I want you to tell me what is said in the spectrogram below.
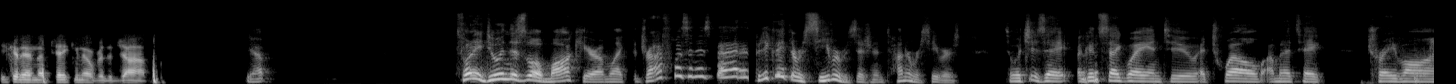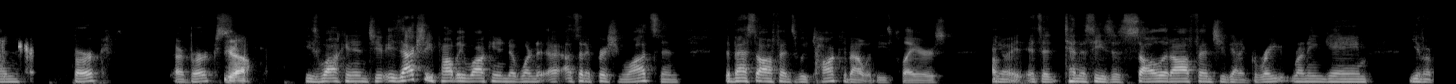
He could end up taking over the job. Yep. It's funny doing this little mock here. I'm like, the draft wasn't as bad, particularly at the receiver position, a ton of receivers. So, which is a, a good mm-hmm. segue into at 12, I'm going to take Trayvon Burke or Burks. Yeah. He's walking into, he's actually probably walking into one uh, outside of Christian Watson, the best offense we've talked about with these players. You know, it- it's a Tennessee's a solid offense. You've got a great running game. You have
